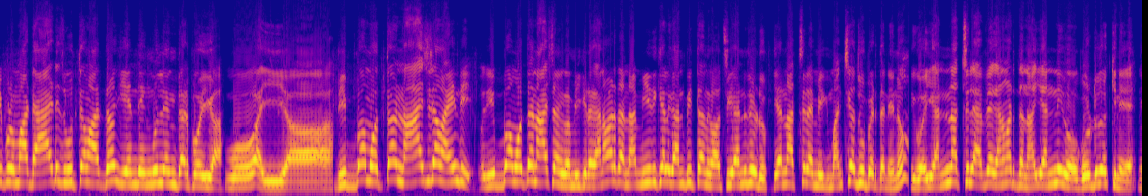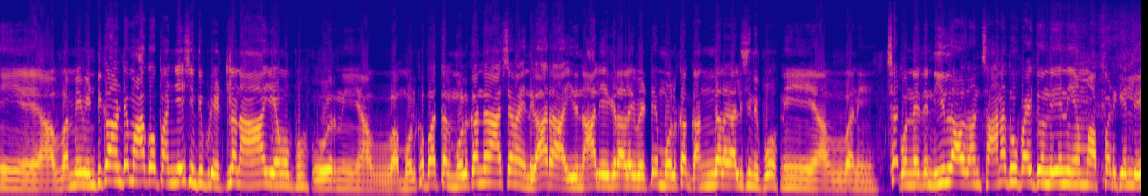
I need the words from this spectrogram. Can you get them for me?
ఇప్పుడు మా డాడీ చూస్తే మాత్రం ఏం దెంగులు ఎంగుతాడు పోయిగా ఓ అయ్యా. దిబ్బ మొత్తం నాశనం అయింది. దిబ్బ మొత్తం నాశనం. ఇగో మీకు ఇక్కడ కనబడుతుందా? మీదికి వెళ్ళి కనిపిస్తుంది కావచ్చు. ఇవన్నీ చూడు. ఇవన్నీ నచ్చలే మీకు మంచిగా చూపెడతాను నేను. ఇగో ఇవన్నీ నచ్చలే అవే కనబడుతున్నా ఇవన్నీ ఇగో గొడ్డు దొక్కినాయి నీ అవ్వ మేము ఇంటికా ఉంటే మాకు పని చేసింది. ఇప్పుడు ఎట్లనా ఏమో ఊరిని ఓర్ని అవ్వ మొలక బత్తాలు మొలకంత నాశనం అయింది. కారా ఇది నాలుగు ఎకరాలకు పెట్టే మొలక గంగల కలిసింది పో. నీ అవ్వని. ఛ, కొన్ని అయితే నీళ్ళు తాగుదాం చాలా దూపు అవుతుంది నీ అమ్మ అప్పటికి వెళ్ళి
